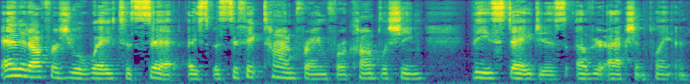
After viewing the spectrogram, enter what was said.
and it offers you a way to set a specific time frame for accomplishing these stages of your action plan.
